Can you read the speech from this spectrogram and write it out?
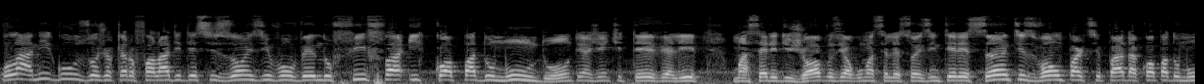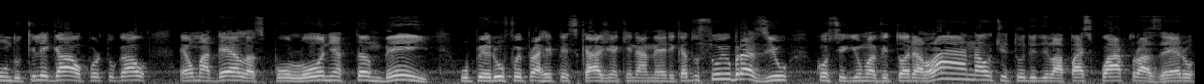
Olá, amigos. Hoje eu quero falar de decisões envolvendo FIFA e Copa do Mundo. Ontem a gente teve ali uma série de jogos e algumas seleções interessantes vão participar da Copa do Mundo. Que legal! Portugal é uma delas, Polônia também. O Peru foi para a repescagem aqui na América do Sul e o Brasil conseguiu uma vitória lá na altitude de La Paz, 4 a 0,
